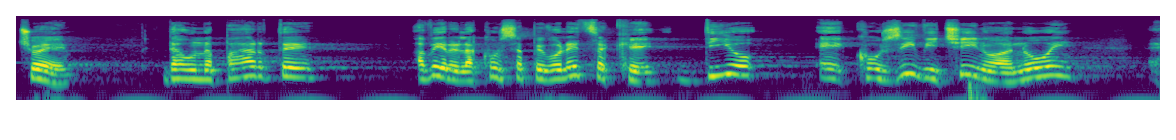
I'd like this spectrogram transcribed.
Cioè, da una parte, avere la consapevolezza che Dio è così vicino a noi, eh,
